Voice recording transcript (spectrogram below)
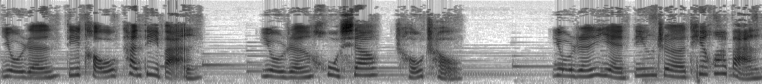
有人低头看地板，有人互相瞅瞅，有人眼盯着天花板，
